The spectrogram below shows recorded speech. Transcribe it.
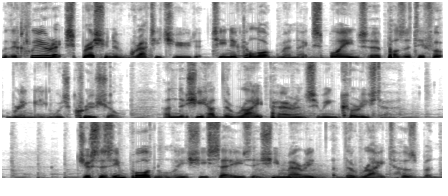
With a clear expression of gratitude, Tineke Loogman explains her positive upbringing was crucial and that she had the right parents who encouraged her. Just as importantly, she says that she married the right husband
